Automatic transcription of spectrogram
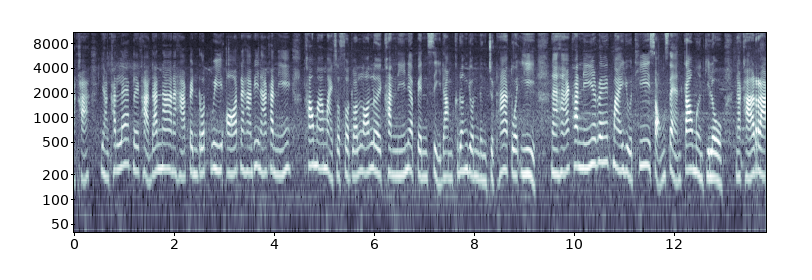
นะคะ อย่างคันแรกเลยค่ะ ด้านหน้านะคะ เป็นรถ v ีออสนะคะพี่นะคันนี้เข้ามาใหม่สดๆร้อนๆเลย คันนี้เนี่ยเป็นสีดำเครื่องยนต์ 1.5 ตัว E นะคะคันนี้เลขไม่อยู่ที่ 290,000กิโลนะคะ รา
